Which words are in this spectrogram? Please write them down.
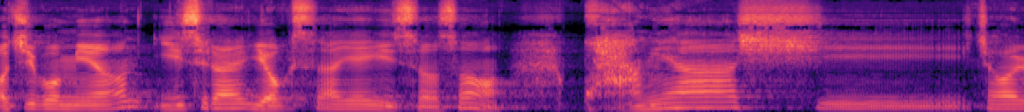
어찌 보면 이스라엘 역사에 있어서 광야 시절만큼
